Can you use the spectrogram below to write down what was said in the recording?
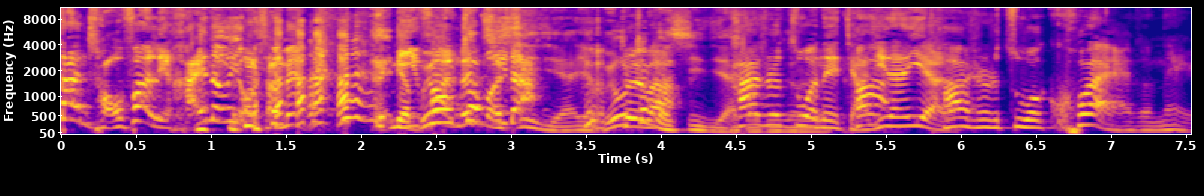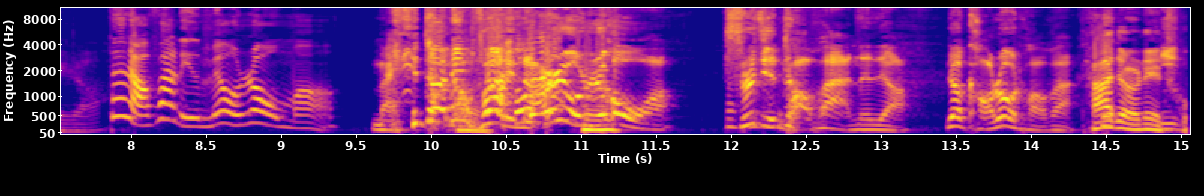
蛋炒饭里还能有什么呀？也不用这么细节，也不用这么细节。他是做那假鸡蛋液的，他是做筷子那个，蛋炒饭里没有肉吗？没蛋炒饭里哪儿有肉啊？什锦炒饭那叫叫烤肉炒饭。他就是那厨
